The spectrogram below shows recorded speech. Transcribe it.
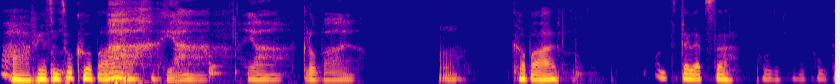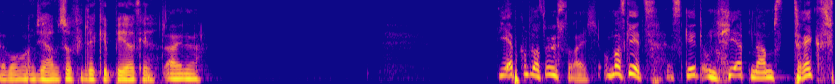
Ah, wir sind so global. Ach ja, ja, global. global. Und der letzte positive Punkt der Woche. Und wir haben so viele Gebirge. eine. Die App kommt aus Österreich. Um was geht's? Es geht um die App namens Drecks,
